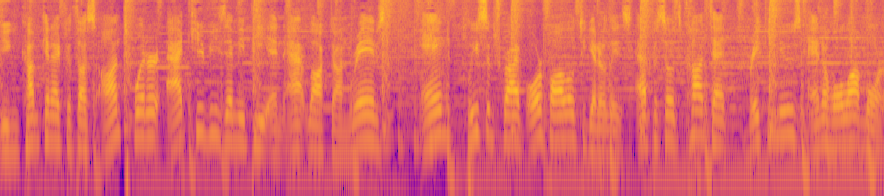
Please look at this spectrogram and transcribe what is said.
you can come connect with us on Twitter at QBsMVP and at Locked On Rams. And please subscribe or follow to get our latest episodes, content, breaking news, and a whole lot more.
